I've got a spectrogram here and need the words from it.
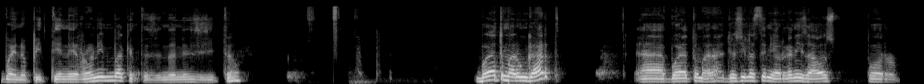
bueno, Pete tiene running back, entonces no necesito. Voy a tomar un guard. Uh, voy a tomar, yo sí los tenía organizados por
